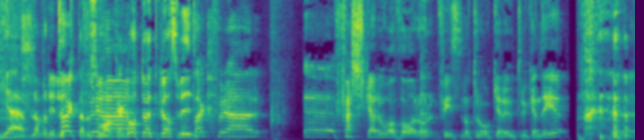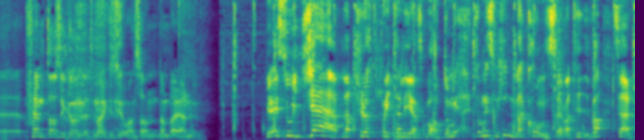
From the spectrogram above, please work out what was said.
jävla vad det Tack luktar och smakar gott och ett glas vin. Tack för det här. Eh, färska råvaror. Finns det något tråkigare uttryck än det? Eh, 15 sekunder till Marcus Johansson. De börjar nu. Jag är så jävla trött på italiensk mat. De är, de är så himla konservativa. Så här,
